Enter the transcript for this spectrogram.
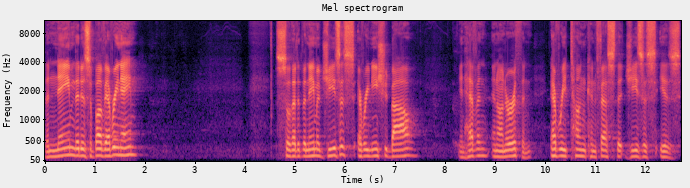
the name that is above every name, so that at the name of Jesus, every knee should bow in heaven and on earth, and every tongue confess that Jesus is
